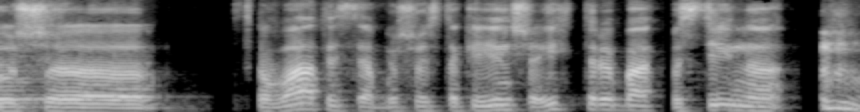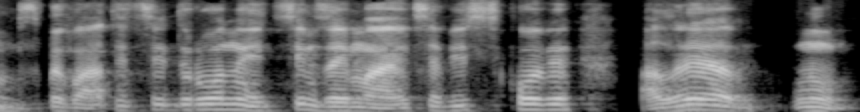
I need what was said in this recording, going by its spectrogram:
Тож е, сховатися або щось таке інше, їх треба постійно збивати, ці дрони, і цим займаються військові. Але ну,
